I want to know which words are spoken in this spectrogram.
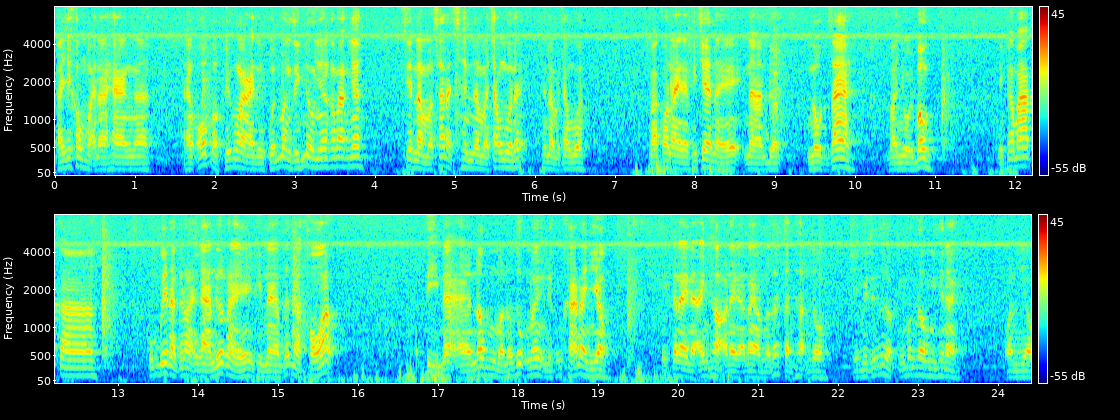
Đấy chứ không phải là hàng ờ, hàng ốp ở phía ngoài rồi cuốn bằng dính đâu nhá các bác nhé xiên nằm ở sát ở chân nằm ở trong luôn đấy xiên nằm ở trong luôn. Và con này là phía trên này ấy, là được nột da và nhồi bông. Thì các bác uh, cũng biết là cái loại gà nước này ấy, thì làm rất là khó tỉ nạ lông mà nó rụng đấy thì cũng khá là nhiều. Thì cái này là anh thợ này là làm là rất cẩn thận rồi thì mới giữ được cái mức lông như thế này. Còn nhiều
